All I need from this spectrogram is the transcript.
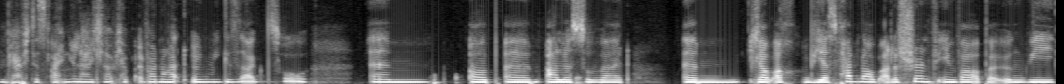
Wie habe ich das eingeleitet? Ich glaube, ich habe einfach nur halt irgendwie gesagt, so, ähm, ob ähm, alles soweit, ähm, ich glaube auch, wie er es fand, ob alles schön für ihn war, ob er irgendwie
